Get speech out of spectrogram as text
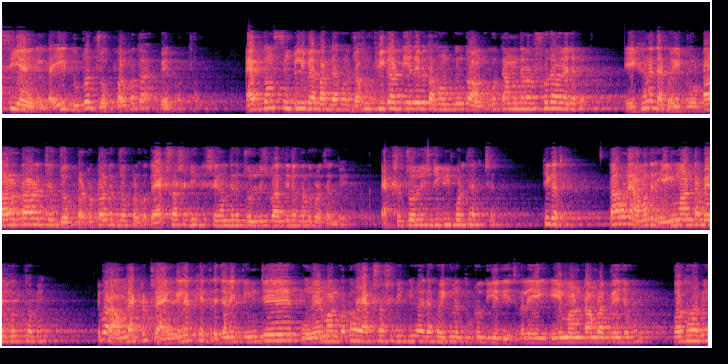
সি অ্যাঙ্গেলটা এই দুটো যোগফল কত? বের করতে হবে। একদম সিম্পলি ব্যাপার দেখো, যখন ফিগার দিয়ে দেবে তখন কিন্তু অঙ্ক করতে আমাদের আরও সোজা হয়ে যাবে। এইখানে দেখো, এই টোটালটার যে যোগফল টোটালটার যোগফল কত? একশো আশি ডিগ্রি সেখান থেকে চল্লিশ বাদ দিলে কত করে থাকবে? একশো চল্লিশ ডিগ্রি পড়ে থাকছে, ঠিক আছে? তাহলে আমাদের এই মানটা বের করতে হবে। এবার আমরা একটা ট্রায়াঙ্গেলের ক্ষেত্রে, জানি তিনটে কোণের মান কত হয়? একশো আশি ডিগ্রি হয়। দেখো এখানে দুটো দিয়ে দিয়েছে। তাহলে এই মানটা আমরা পেয়ে যাব। কত হবে?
